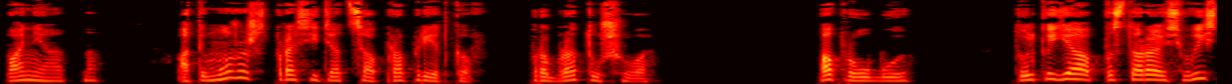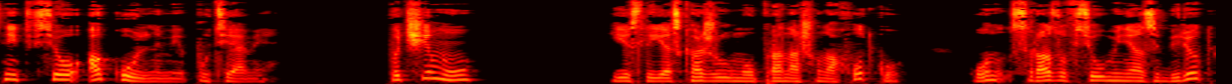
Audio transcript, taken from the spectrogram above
Понятно. А ты можешь спросить отца про предков, про Братушева? Попробую. Только я постараюсь выяснить все окольными путями. Почему? Если я скажу ему про нашу находку, он сразу все у меня заберет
